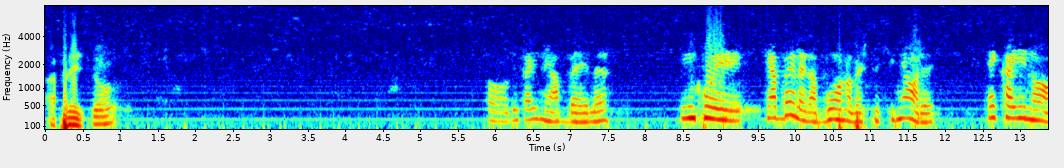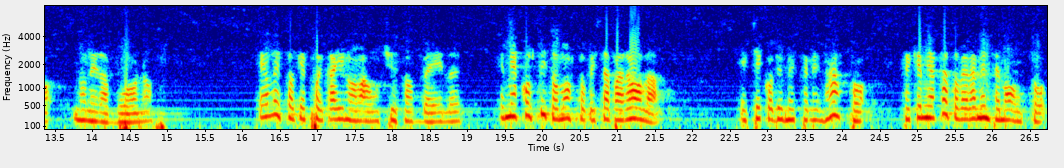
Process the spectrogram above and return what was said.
A presto. Di Caino e Abele, in cui che Abele era buono verso il Signore e Caino non era buono. E ho letto che poi Caino ha ucciso Abele e mi ha colpito molto questa parola e cerco di metterla in atto perché mi ha fatto veramente molto.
